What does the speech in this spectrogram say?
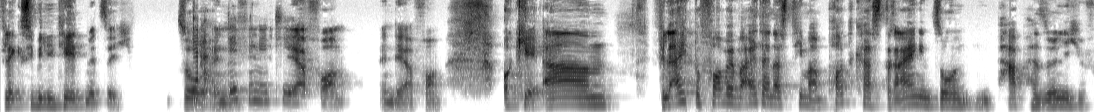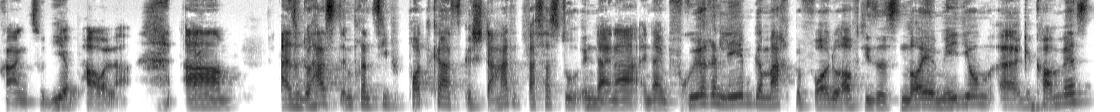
Flexibilität mit sich. So ja, in definitiv. der Form. In der Form. Okay, ähm, vielleicht bevor wir weiter in das Thema Podcast reingehen, so ein paar persönliche Fragen zu dir, Paula. Ähm, also du hast im Prinzip Podcast gestartet. Was hast du in deiner in deinem früheren Leben gemacht, bevor du auf dieses neue Medium äh, gekommen bist?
